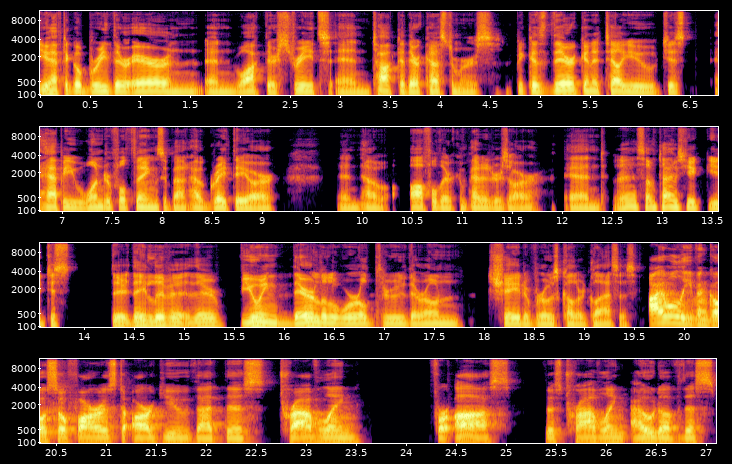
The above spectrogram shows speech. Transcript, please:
You have to go breathe their air and, and walk their streets and talk to their customers because they're going to tell you just happy, wonderful things about how great they are and how awful their competitors are. And eh, sometimes you you just they live. They're viewing their little world through their own shade of rose-colored glasses. I will even go so far as to argue that this traveling for us, this traveling out of this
